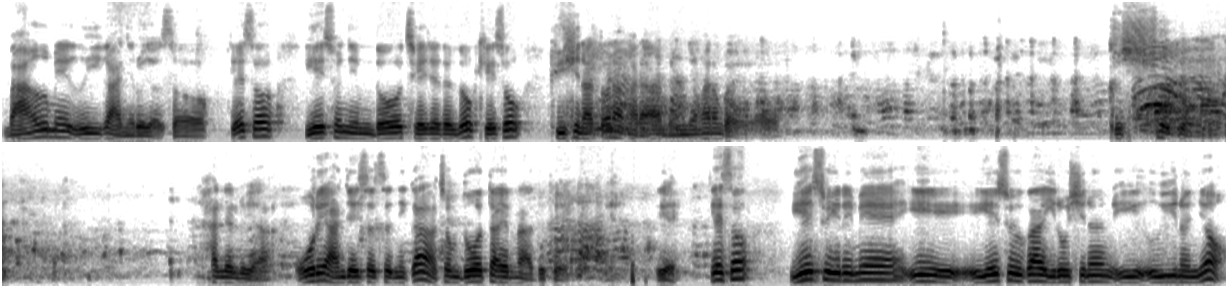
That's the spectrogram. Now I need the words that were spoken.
마음의 의가 안 이루어져서 그래서 예수님도 제자들도 계속 귀신아 떠나가라 명령하는 거예요. 그 속에 할렐루야. 오래 앉아 있었으니까 좀 누웠다 일어나도 돼. 예. 예. 그래서 예수 이름에 이 예수가 이루시는 이 의는요.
